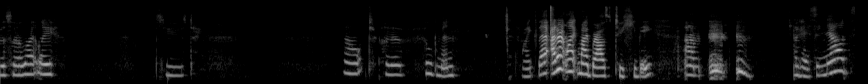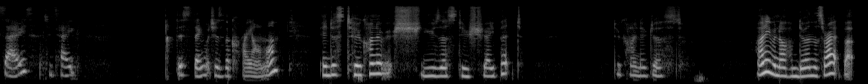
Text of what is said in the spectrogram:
ever so lightly. It's used out kind of fill them in like that. I don't like my brows too heavy. Um, okay, so now it says to take this thing, which is the crayon one, and just to kind of use this to shape it. To kind of just, I don't even know if I'm doing this right, but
